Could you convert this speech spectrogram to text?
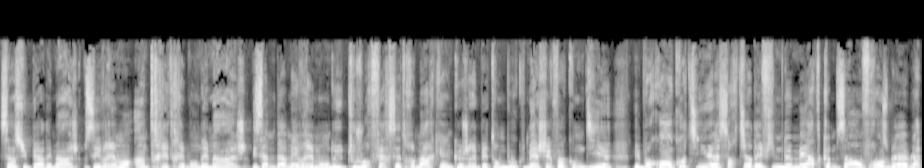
C'est un super démarrage. C'est vraiment un très très bon démarrage. Et ça me permet vraiment de toujours faire cette remarque hein, que je répète en boucle, mais à chaque fois qu'on me dit euh, mais pourquoi on continue à sortir des films de merde comme ça en France, blablabla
